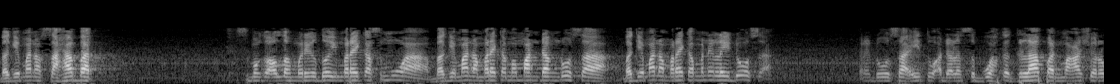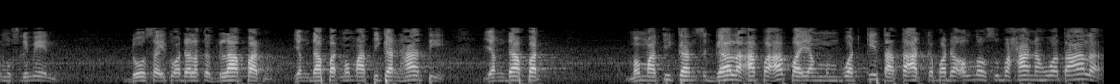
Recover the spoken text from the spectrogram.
bagaimana sahabat semoga Allah meridhoi mereka semua, bagaimana mereka memandang dosa, bagaimana mereka menilai dosa. Karena dosa itu adalah sebuah kegelapan ma'asyiral muslimin. Dosa itu adalah kegelapan yang dapat mematikan hati, yang dapat mematikan segala apa-apa yang membuat kita taat kepada Allah Subhanahu wa taala.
